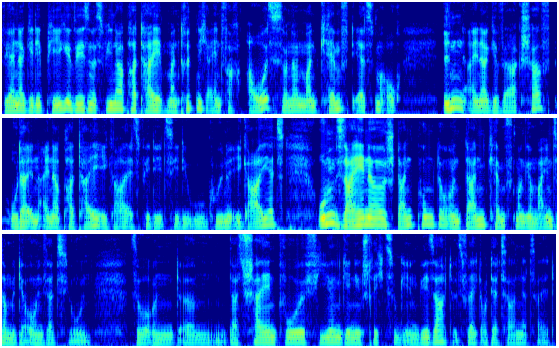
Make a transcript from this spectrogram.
wer in der GDP gewesen ist, wie in einer Partei. Man tritt nicht einfach aus, sondern man kämpft erstmal auch in einer Gewerkschaft oder in einer Partei, egal, SPD, CDU, Grüne, egal jetzt, um seine Standpunkte und dann kämpft man gemeinsam mit der Organisation. So, und ähm, das scheint wohl vielen gegen den Strich zu gehen. Wie gesagt, ist vielleicht auch der Zahn der Zeit.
